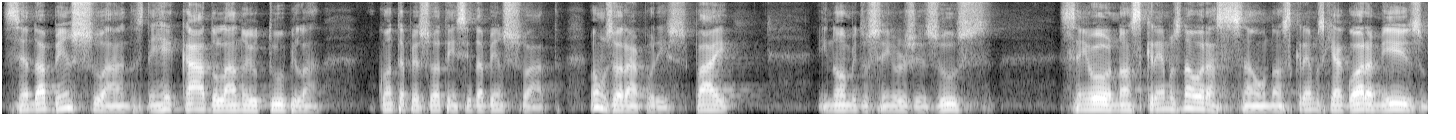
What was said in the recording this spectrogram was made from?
sendo abençoadas. Tem recado lá no YouTube, lá, o quanto a pessoa tem sido abençoada. Vamos orar por isso. Pai, em nome do Senhor Jesus, Senhor, nós cremos na oração, nós cremos que agora mesmo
